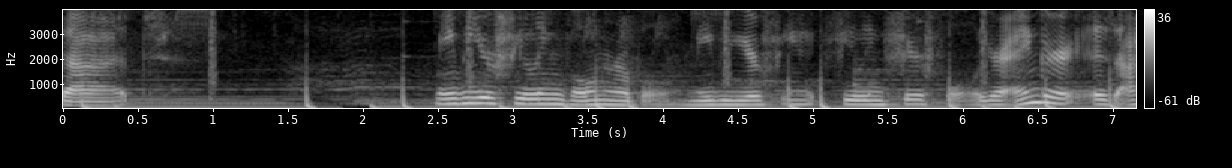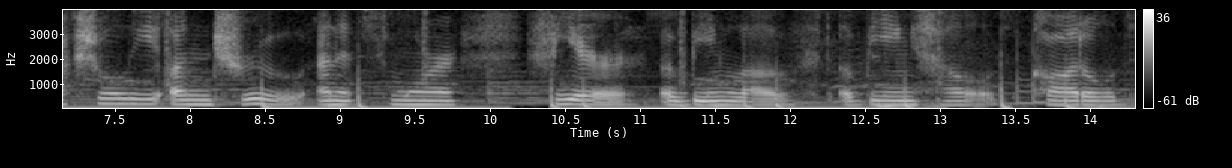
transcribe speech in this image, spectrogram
that Maybe you're feeling vulnerable. Maybe you're fe- feeling fearful. Your anger is actually untrue and it's more fear of being loved, of being held, coddled,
